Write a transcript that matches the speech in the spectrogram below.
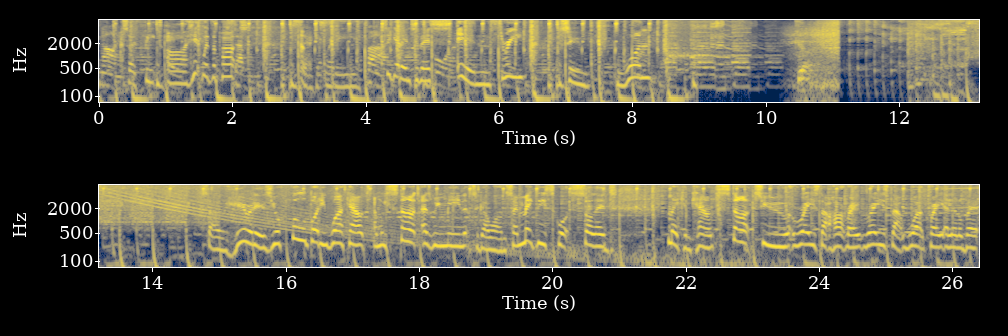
Nine. So feet are hip width apart. Seven, And get ready five, to get into this four, in three, two, one. Go. So here it is, your full body workout, and we start as we mean to go on. So make these squats solid, make them count. Start to raise that heart rate, raise that work rate a little bit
